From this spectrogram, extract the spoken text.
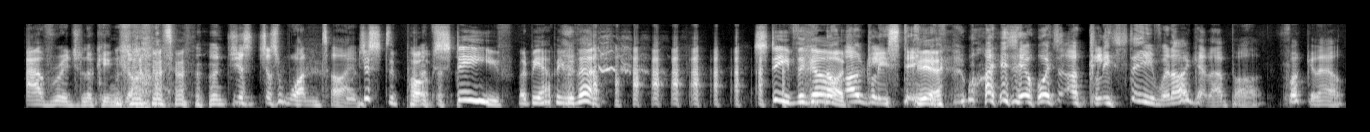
average-looking guard. just, just one time. Just the part of Steve. I'd be happy with that. Steve the Not Guard. ugly Steve. Yeah. Why is it always ugly Steve when I get that part? Fucking hell.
